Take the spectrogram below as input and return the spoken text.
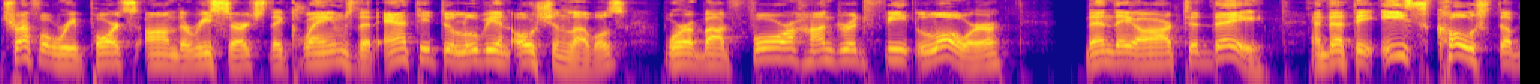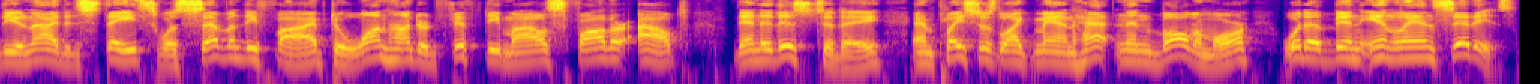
Trefil reports on the research that claims that antediluvian ocean levels were about 400 feet lower than they are today, and that the east coast of the United States was 75 to 150 miles farther out than it is today, and places like Manhattan and Baltimore would have been inland cities.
